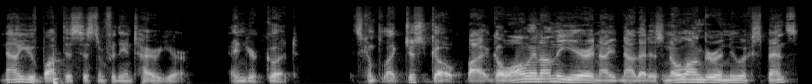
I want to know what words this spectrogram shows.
Now you've bought this system for the entire year and you're good. It's compl- like just go buy, go all in on the year. And now, now that is no longer a new expense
